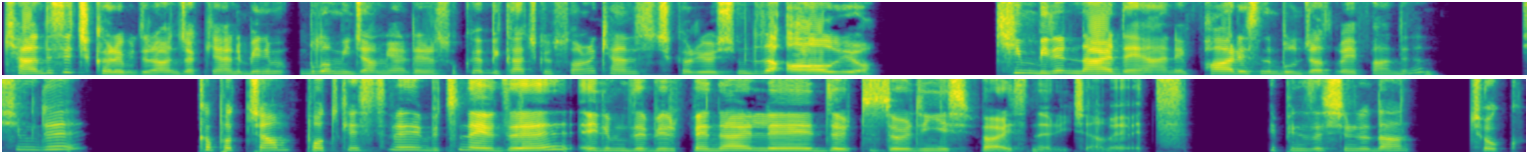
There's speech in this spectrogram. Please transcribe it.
Kendisi çıkarabilir ancak yani benim bulamayacağım yerlere sokuyor. Birkaç gün sonra kendisi çıkarıyor. Şimdi de ağlıyor. Kim bilir nerede yani. Faresini bulacağız beyefendinin. Şimdi kapatacağım podcast'i ve bütün evde elimde bir fenerle 404'ün yeşil faresini arayacağım. Evet. Hepinize şimdiden çok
